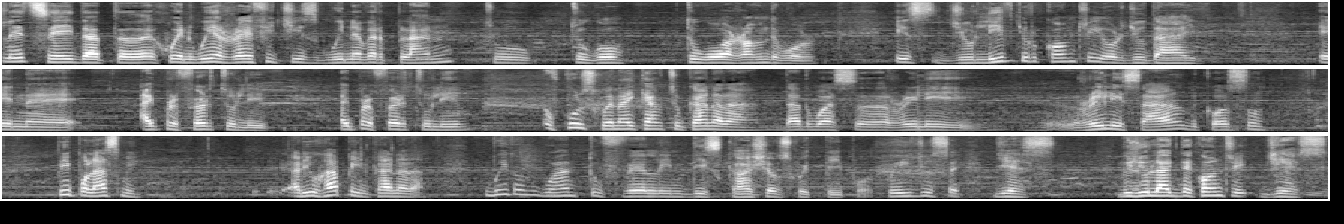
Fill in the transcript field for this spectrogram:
let's say that uh, when we are refugees we never plan to to go to go around the world. Is you leave your country or you die. And uh, I prefer to live. I prefer to live. Of course, when I came to Canada, that was uh, really, really sad because people ask me, "Are you happy in Canada?" We don't want to fail in discussions with people. We just say, "Yes." Do you like the country? Yes.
